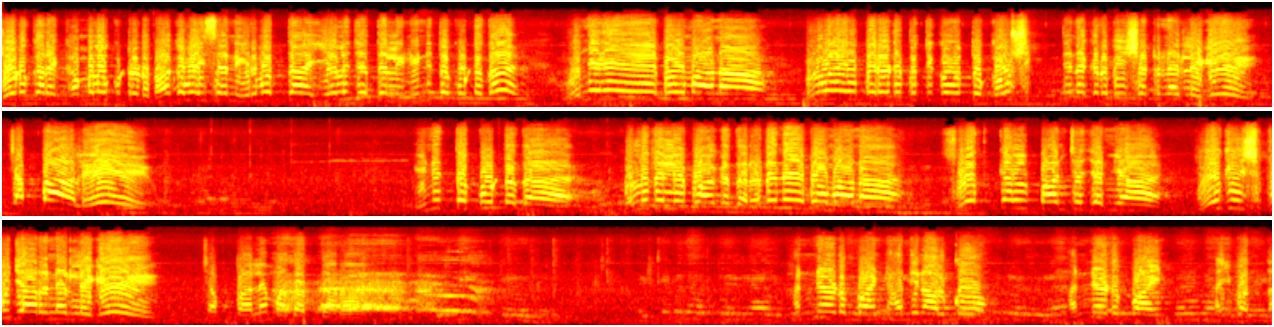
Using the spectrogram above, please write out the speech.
ಜೋಡುಕರೆ ಕಮಲ ಕುಟ್ಟಡ ಭಾಗವಹಿಸನ್ನು ಇರುವತ್ತ ಏಳು ಜೊತೆಯಲ್ಲಿ ನಿಂದಿತ ಕೂಟದ ಒಂದನೇ ಬಹುಮಾನ ಬೆಳವಾಯಿ ಪೆರೇಡ್ ಮುತ್ತಿಗೆ ಗೊತ್ತು. ಕೌಶಿಕ್ ದಿನಕರ ಬಿ ಭೀಷಣರಿಗೆ ಚಪ್ಪಾಲೆ ಇನಿತ್ತ ಕೂಟದ ಬಲದಲ್ಲಿ ಭಾಗದ ಎರಡನೇ ಬಹುಮಾನ ಸುರತ್ಕಲ್ ಪಾಂಚಜನ್ಯ ಯೋಗೇಶ್ ಪೂಜಾರನೆರ್ಲೆಗೆ ಚಪ್ಪಾಲೆ ಮದತ್ತಾರ ಹನ್ನೆರಡು ಪಾಯಿಂಟ್ ಹದಿನಾಲ್ಕು, ಹನ್ನೆರಡು ಪಾಯಿಂಟ್ ಐವತ್ತ.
